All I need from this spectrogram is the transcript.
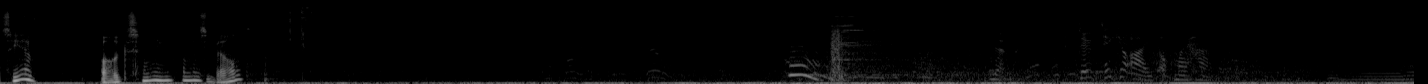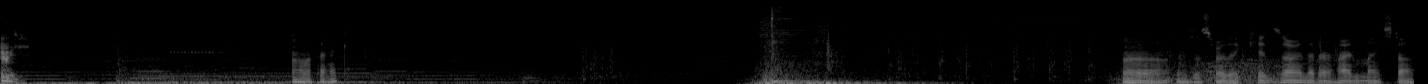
Does he have bugs hanging from his belt? Look, don't take your eyes off my hands. Oh, what the heck? Uh, is this where the kids are that are hiding my stuff?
